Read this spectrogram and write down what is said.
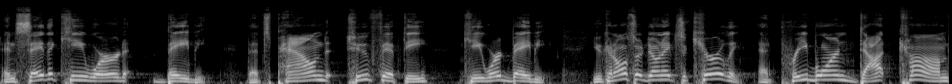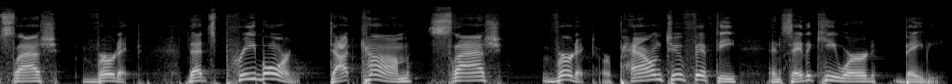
and say the keyword baby. That's pound 250, keyword baby. You can also donate securely at preborn.com slash verdict. That's preborn.com slash verdict or pound 250 and say the keyword baby.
